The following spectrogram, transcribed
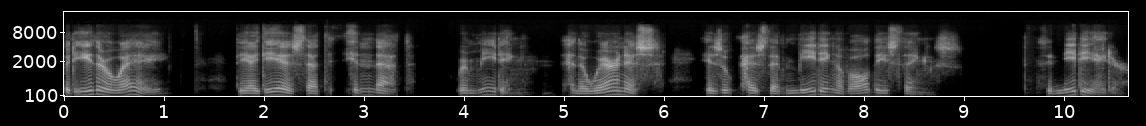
But either way, the idea is that in that we're meeting, and awareness is as the meeting of all these things, the mediator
